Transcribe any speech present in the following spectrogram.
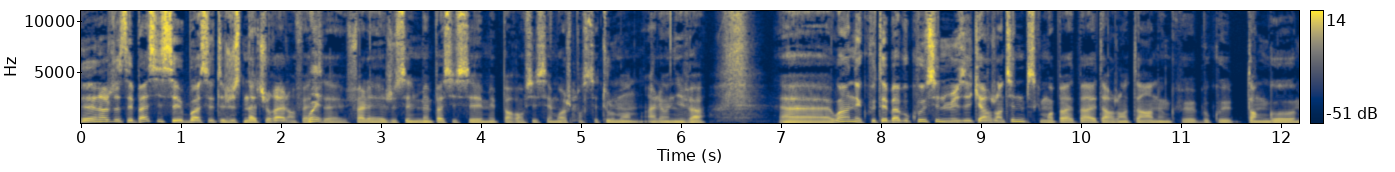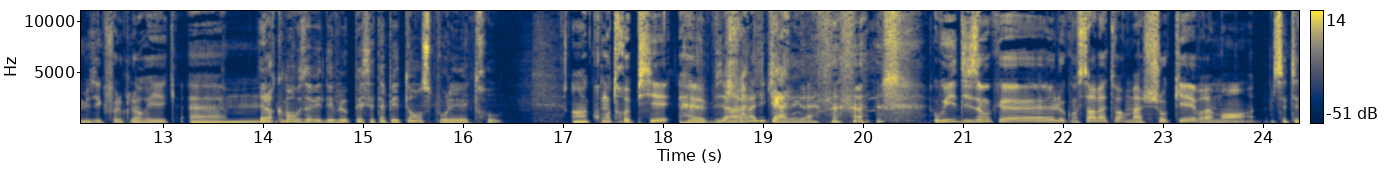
non, je sais pas si c'est... Bah, c'était juste naturel, en fait. Il fallait... Je sais même pas si c'est mes parents, si c'est moi. Je pense que c'est tout le monde. Allez, on y va. Euh, ouais, on écoutait bah, beaucoup aussi de musique argentine, parce que mon papa est argentin, donc euh, beaucoup de tango, musique folklorique. Euh... alors, comment vous avez développé cette appétence pour l'électro? Un contre-pied euh, bien radical. oui, disons que le conservatoire m'a choqué vraiment. C'était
